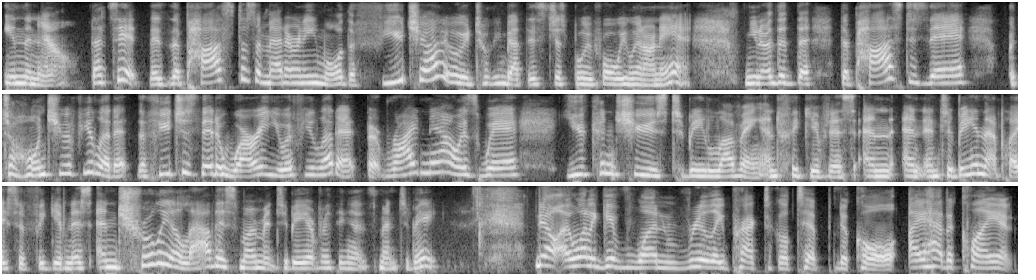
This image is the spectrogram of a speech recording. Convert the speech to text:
in the now. That's it. The past doesn't matter anymore. The future, we were talking about this just before we went on air. You know, that the, the past is there to haunt you if you let it. The future's there to worry you if you let it. But right now is where you can choose to be loving and forgiveness and, and, and to be in that place of forgiveness and truly allow this moment to be everything that's meant to be. Now, I want to give one really practical tip, Nicole. I had a client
